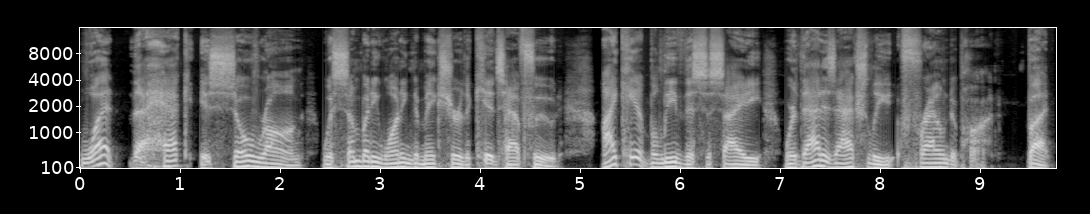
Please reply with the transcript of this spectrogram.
What the heck is so wrong with somebody wanting to make sure the kids have food? I can't believe this society where that is actually frowned upon. But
